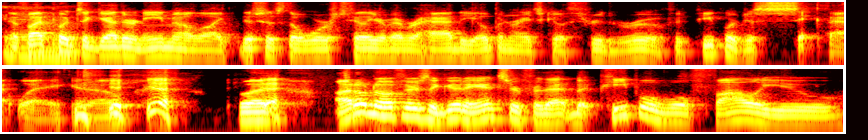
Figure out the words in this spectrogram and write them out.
Yeah. If I put together an email like "This is the worst failure I've ever had," the open rates go through the roof. If people are just sick that way, you know. yeah. But I don't know if there's a good answer for that, but people will follow you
